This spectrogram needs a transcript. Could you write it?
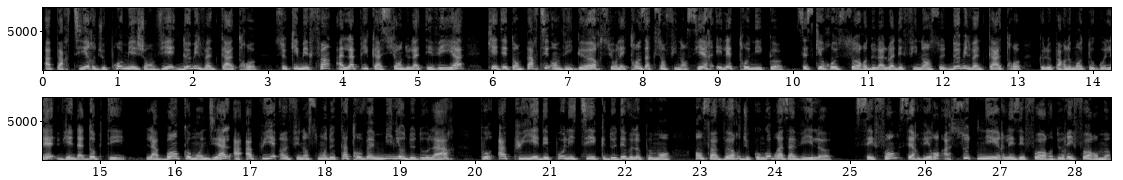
à partir du 1er janvier 2024 ce qui met fin à l'application de la TVA qui était en partie en vigueur sur les transactions financières électroniques. C'est ce qui ressort de la loi des finances 2024 que le Parlement togolais vient d'adopter. La Banque mondiale a appuyé un financement de 80 millions de dollars pour appuyer des politiques de développement en faveur du Congo-Brazzaville. Ces fonds serviront à soutenir les efforts de réforme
